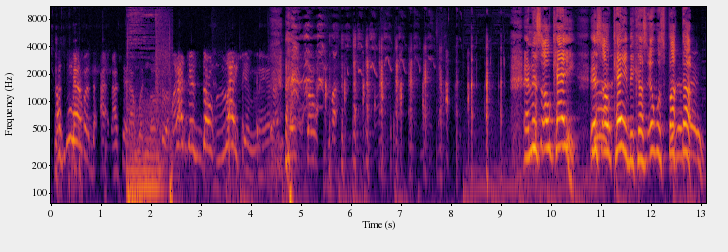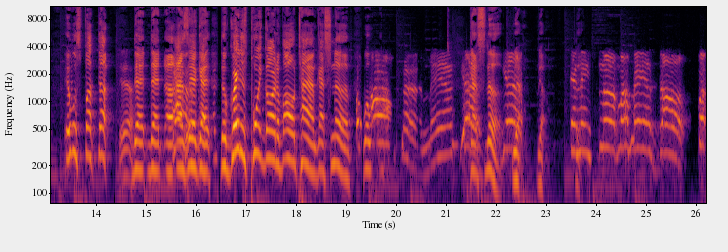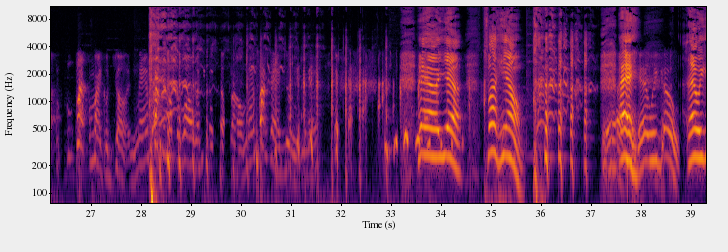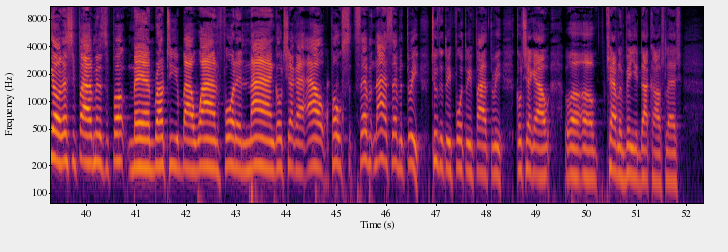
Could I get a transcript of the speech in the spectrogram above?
I never. I, I said I wasn't gonna do it, but I just don't like him, man. I just don't. Like, And it's okay. It's okay because it was fucked up. okay. It was fucked up. Yeah. That that uh, Yeah. Isiah got the greatest point guard of all time got snubbed. Well, all time, man. Yeah. got snubbed. Yeah. Yeah, yeah. And they snubbed my man's dog. Fuck, fuck Michael Jordan, man. Fuck him up the wall when he was up on, man. Fuck that dude, man. Hell yeah. Fuck him. hey. There we go. There we go. That's your five minutes of funk, man. Brought to you by Wine Forty Nine. Go check her out. Folks seven nine seven three two two three four three five three. Go check out uh, uh travelingvineyard.com slash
